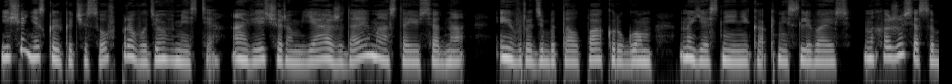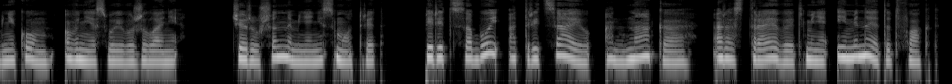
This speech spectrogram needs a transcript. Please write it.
Еще несколько часов проводим вместе, а вечером я ожидаемо остаюсь одна. И вроде бы толпа кругом, но я с ней никак не сливаюсь. Нахожусь особняком, вне своего желания. Чарушин на меня не смотрит. Перед собой отрицаю, однако расстраивает меня именно этот факт.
